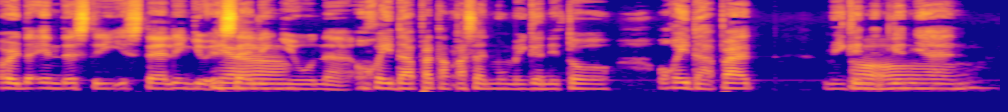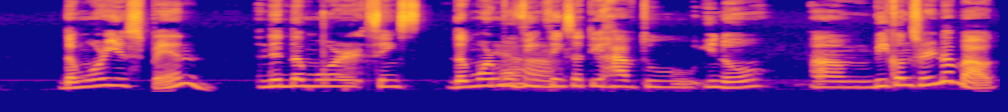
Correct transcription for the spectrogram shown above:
or the industry is telling you, is Yeah. telling you na, okay, dapat ang kasal mo may ganito. Okay, dapat may Oo. ganyan-ganyan. The more you spend, and then the more things, the more moving Yeah. things that you have to, you know, um, be concerned about.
